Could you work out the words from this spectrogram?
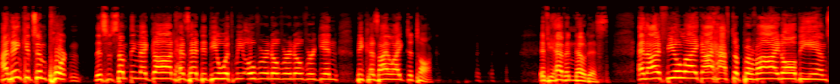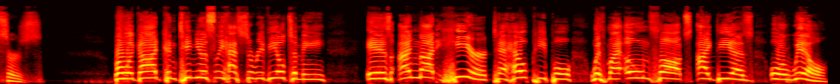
I think it's important. This is something that God has had to deal with me over and over and over again because I like to talk. if you haven't noticed. and I feel like I have to provide all the answers. But what God continuously has to reveal to me is I'm not here to help people with my own thoughts, ideas, or will.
